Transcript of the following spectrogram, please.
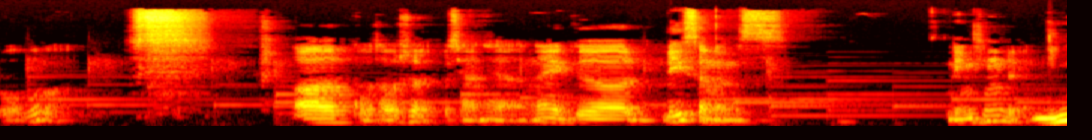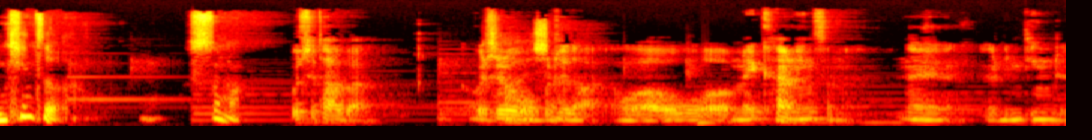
萝卜，呃，骨头是我想起来了，那个 listeners 聆听者聆听者是吗？不是他吧？不是，我不知道，我我没看 listener 那个聆听者。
